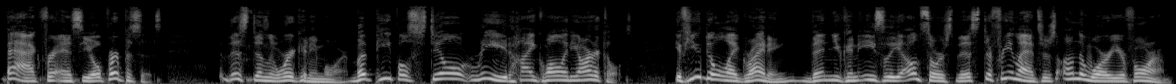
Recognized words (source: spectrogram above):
back for SEO purposes. This doesn't work anymore, but people still read high quality articles. If you don't like writing, then you can easily outsource this to freelancers on the Warrior Forum.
